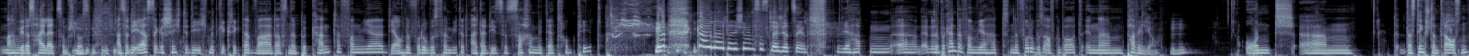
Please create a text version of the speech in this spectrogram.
machen wir das Highlight zum Schluss. Also die erste Geschichte, die ich mitgekriegt habe, war, dass eine Bekannte von mir, die auch eine Fotobus vermietet, Alter, diese Sache mit der Trompete. Geil, Alter, ich muss das gleich erzählen. Wir hatten, äh, eine Bekannte von mir hat eine Fotobus aufgebaut in einem Pavillon. Mhm. Und ähm, das Ding stand draußen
